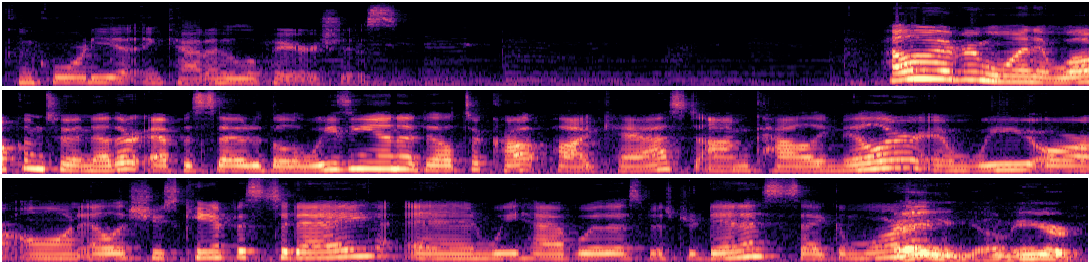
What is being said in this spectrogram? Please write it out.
Concordia, and Catahoula parishes. Hello, everyone, and welcome to another episode of the Louisiana Delta Crop Podcast. I'm Kylie Miller, and we are on LSU's campus today, and we have with us Mr. Dennis. Say good morning. Hey, I'm here.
